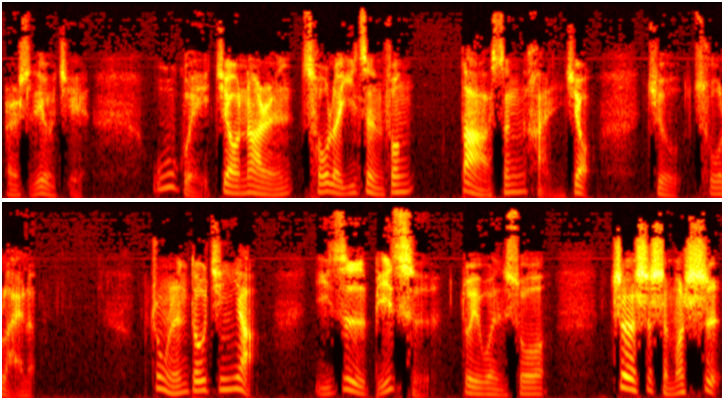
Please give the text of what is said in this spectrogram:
二十六节，乌鬼叫那人抽了一阵风，大声喊叫，就出来了。众人都惊讶，以致彼此对问说：“这是什么事？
